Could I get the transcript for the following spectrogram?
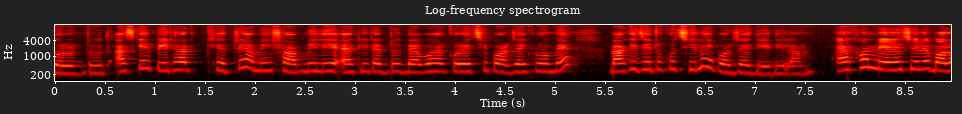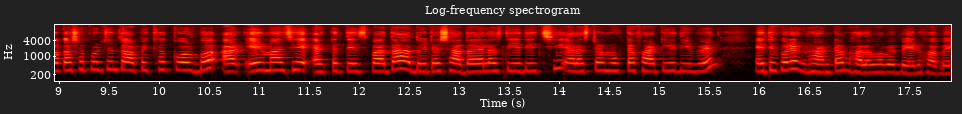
গরুর দুধ। আজকের পিঠার ক্ষেত্রে আমি সব মিলিয়ে এক লিটার দুধ ব্যবহার করেছি পর্যায়ক্রমে। বাকি যেটুকু ছিল এই পর্যায়ে দিয়ে দিলাম। এখন নেড়ে চেড়ে বলক আসা পর্যন্ত অপেক্ষা করব, আর এর মাঝে একটা তেজপাতা আর দুইটা সাদা এলাচ দিয়ে দিচ্ছি। এলাচটার মুখটা ফাটিয়ে দিবেন, এতে করে ঘ্রাণটা ভালোভাবে বের হবে।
